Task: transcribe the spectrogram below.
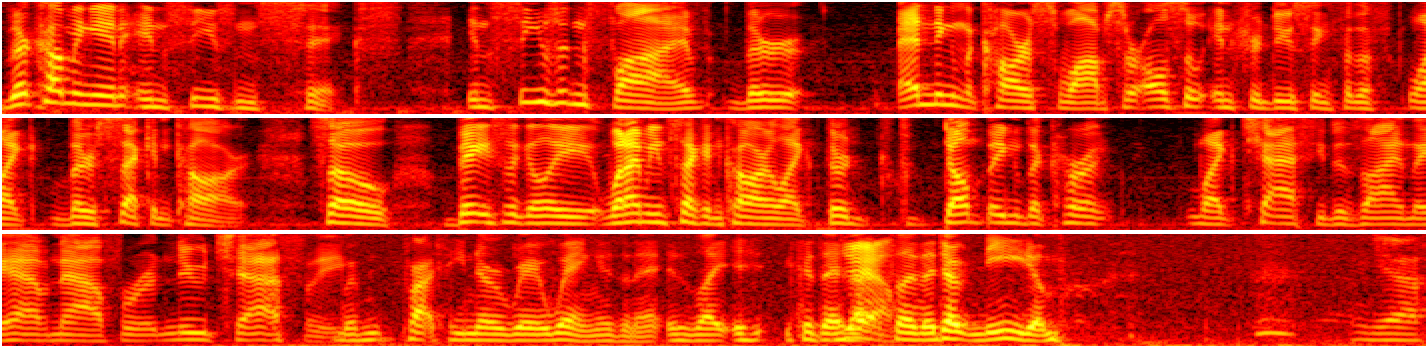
they're coming in in season six. In season five, they're ending the car swaps. They're also introducing for the like their second car. So basically, when I mean second car, like they're dumping the current like chassis design they have now for a new chassis. With practically no rear wing, isn't it? It's like because they're Yeah. so they don't need them. yeah.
